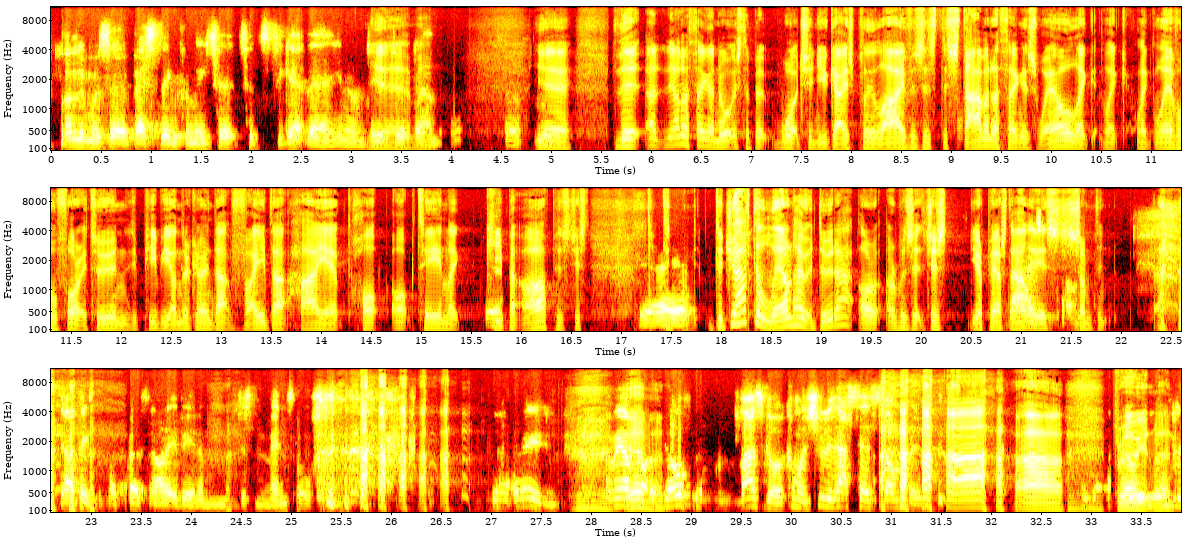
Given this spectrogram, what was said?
London was the best thing for me to to, to get there. You know, and do, Yeah, do it down. there. So, mm. Yeah. The uh, the other thing I noticed about watching you guys play live is is the stamina thing as well. Like like like level forty two and the PB Underground, that vibe, that high oct- hot octane, like keep it up is just. yeah, yeah. Did you have to learn how to do that, or or was it just your personality is something? Yeah, I think my personality being a, just mental. you know what I mean? I mean, I've Yeah, got man. a girlfriend from Glasgow. Come on, surely that says something. brilliant, man.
